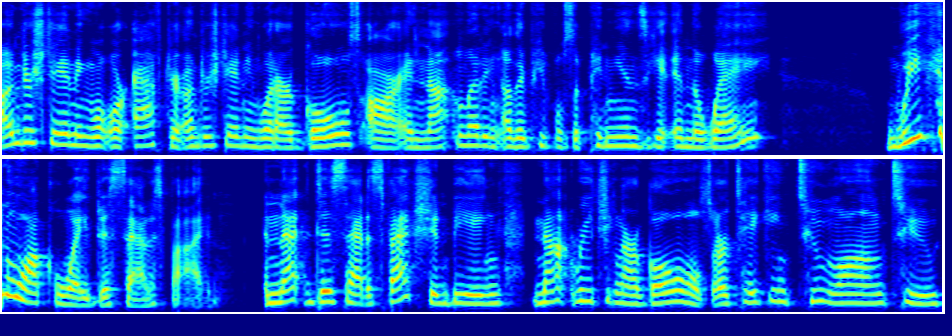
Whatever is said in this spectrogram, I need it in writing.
understanding what we're after, understanding what our goals are, and not letting other people's opinions get in the way, we can walk away dissatisfied. And that dissatisfaction being not reaching our goals or taking too long to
